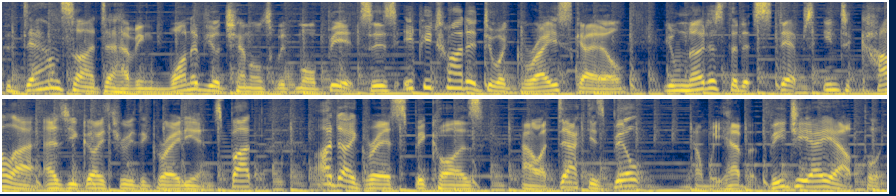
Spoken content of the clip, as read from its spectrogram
The downside to having one of your channels with more bits is if you try to do a grayscale, you'll notice that it steps into color as you go through the gradients. But I digress because our DAC is built and we have a VGA output.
